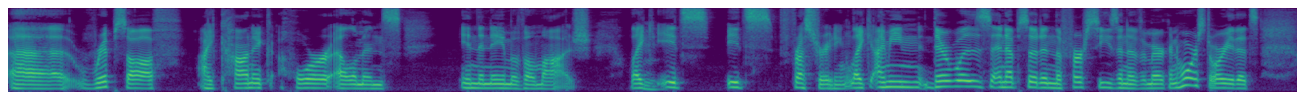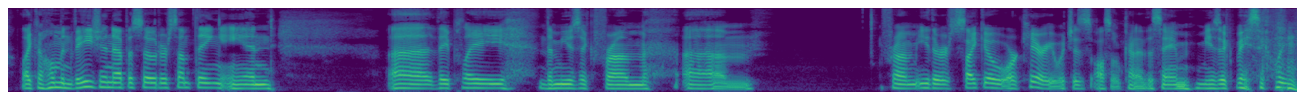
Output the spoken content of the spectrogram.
uh rips off iconic horror elements in the name of homage. Like Hmm. it's it's frustrating. Like I mean, there was an episode in the first season of American Horror Story that's like a home invasion episode or something, and uh, they play the music from um, from either Psycho or Carrie, which is also kind of the same music basically.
